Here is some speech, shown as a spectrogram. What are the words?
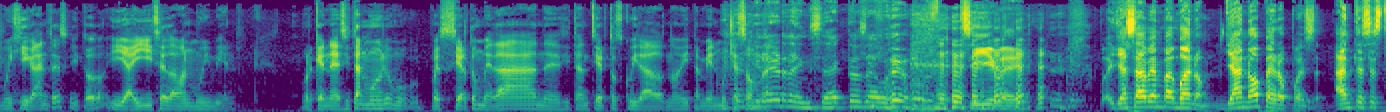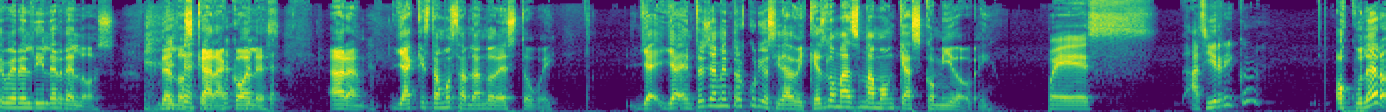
muy gigantes y todo, y ahí se daban muy bien. Porque necesitan muy, pues cierta humedad, necesitan ciertos cuidados, ¿no? Y también mucha sombra. Mierda, insectos a huevo. sí, güey. Ya saben, bueno, ya no, pero pues antes este era el dealer de los, de los caracoles. Ahora, ya que estamos hablando de esto, güey. Ya, ya, entonces ya me entró curiosidad, güey. ¿Qué es lo más mamón que has comido, güey? Pues, ¿así rico? O culero.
